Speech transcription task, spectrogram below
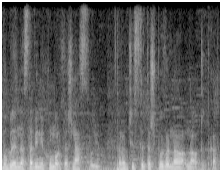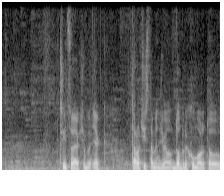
W ogóle nastawienie, humor też, nastrój tarocisty też wpływa na, na odczyt kart. Czyli co, jak, się, jak tarocista będzie miał dobry humor, to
